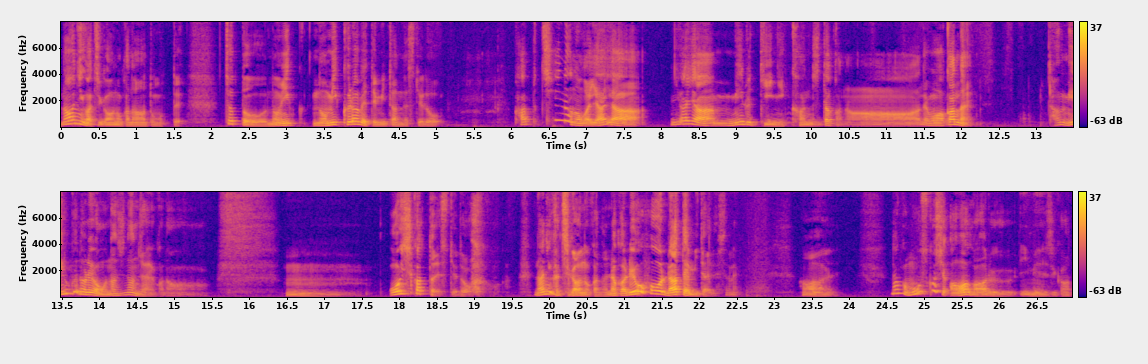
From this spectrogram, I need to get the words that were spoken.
何が違うのかなと思って。ちょっと飲み飲み比べてみたんですけどカプチーノのがややややミルキーに感じたかな。でもわかんない。多分ミルクの量は同じなんじゃないかな。うん。美味しかったですけど 何が違うのかな。なんか両方ラテみたいでしたね。はい。なんかもう少し泡があるイメージがあっ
